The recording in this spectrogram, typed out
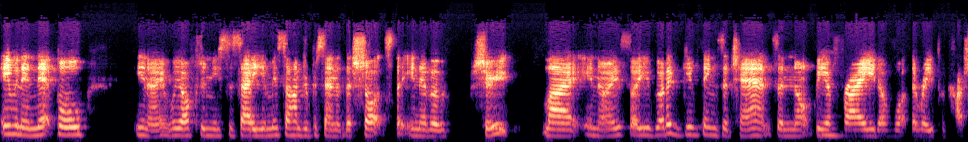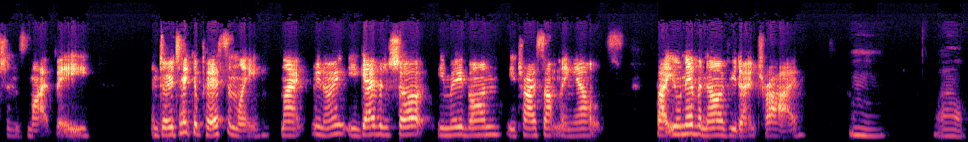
even in netball, you know, we often used to say you miss 100% of the shots that you never shoot. Like, you know, so you've got to give things a chance and not be mm. afraid of what the repercussions might be. And don't take it personally. Like, you know, you gave it a shot, you move on, you try something else. But you'll never know if you don't try. Mm. Wow.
